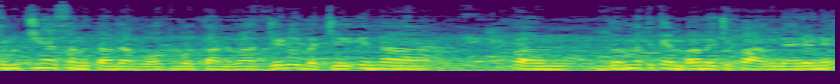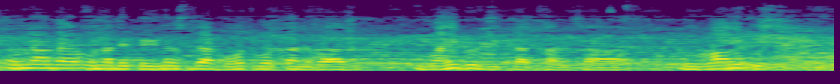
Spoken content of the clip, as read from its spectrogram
ਸਮੁੱਚੀਆਂ ਸੰਗਤਾਂ ਦਾ ਬਹੁਤ ਬਹੁਤ ਧੰਨਵਾਦ। ਜਿਹੜੇ ਬੱਚੇ ਇਹਨਾਂ ਅਮ, ਗੁਰਮਤਿ ਕੈਂਪਾਂ ਵਿੱਚ ਭਾਗ ਲੈ ਰਹੇ ਨੇ ਉਹਨਾਂ ਦਾ ਉਹਨਾਂ ਦੇ ਪੇਰੈਂਟਸ ਦਾ ਬਹੁਤ ਬਹੁਤ ਧੰਨਵਾਦ। ਵਾਹਿਗੁਰੂ ਜੀ ਕਾ ਖਾਲਸਾ ਵਾਹਿਗੁਰੂ ਜੀ ਕੀ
